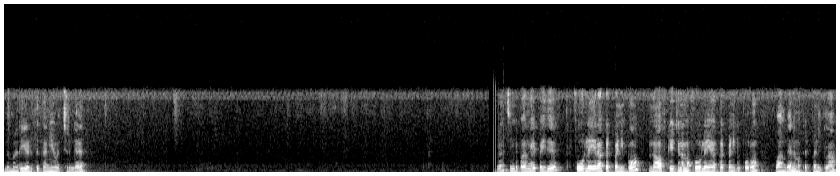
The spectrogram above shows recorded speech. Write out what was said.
இந்த மாதிரி எடுத்து தனியாக வச்சுருங்க ஃப்ரெண்ட்ஸ் இங்கே பாருங்கள் இப்போ இது ஃபோர் லேயராக கட் பண்ணிப்போம். இந்த ஆஃப் கேஜி நம்ம ஃபோர் லேயராக கட் பண்ணிக்க போகிறோம் வாங்க நம்ம கட் பண்ணிக்கலாம்.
